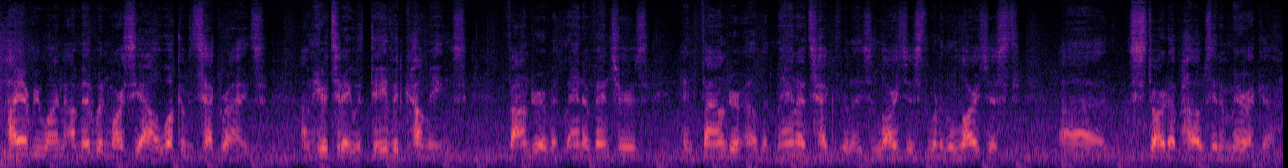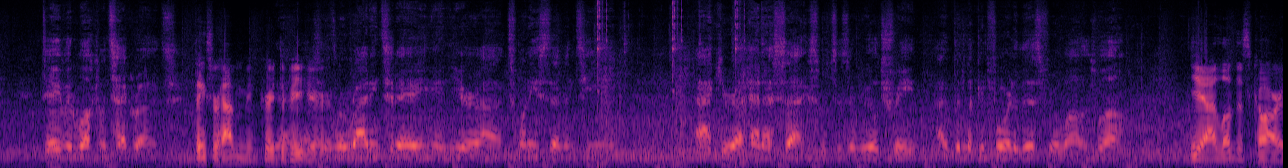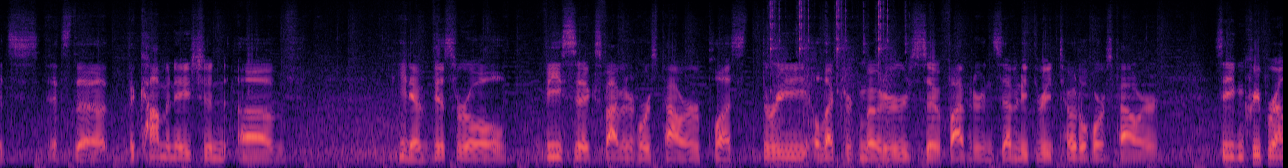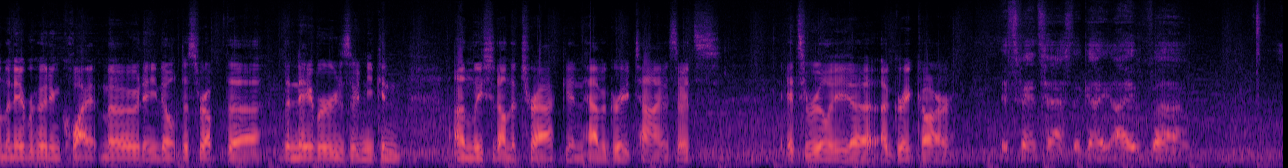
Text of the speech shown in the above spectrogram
Hi everyone, I'm Edwin Marcial. Welcome to Tech Rides. I'm here today with David Cummings, founder of Atlanta Ventures and founder of Atlanta Tech Village, the largest, one of the largest uh, startup hubs in America. David, welcome to Tech Rides. Thanks for having me. Great Yeah, to be here. sure. We're riding today in your uh, 2017 Acura NSX, which is a real treat. I've been looking forward to this for a while as well. Yeah, I love this car. It's it's the the combination of you know visceral V6 500 horsepower plus three electric motors, so 573 total horsepower. So you can creep around the neighborhood in quiet mode, and you don't disrupt the the neighbors, and you can unleash it on the track and have a great time. So it's it's really a, a great car. It's fantastic. I, I've uh,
